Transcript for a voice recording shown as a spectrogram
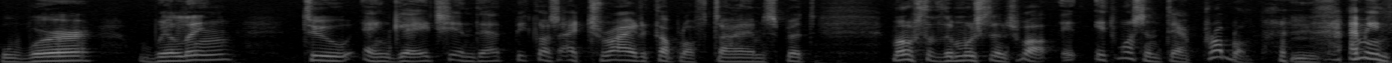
who were willing to engage in that, because I tried a couple of times, but most of the Muslims, well, it, it wasn't their problem. Mm. I mean,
